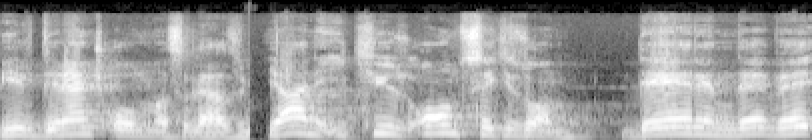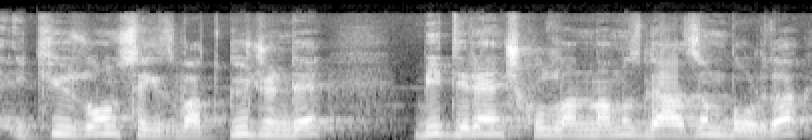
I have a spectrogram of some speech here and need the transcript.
bir direnç olması lazım. Yani 218 ohm değerinde ve 218 watt gücünde bir direnç kullanmamız lazım burada.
